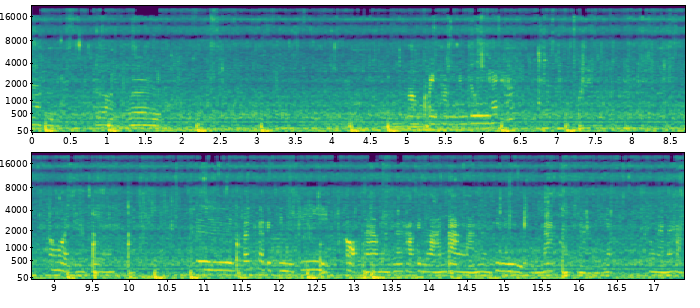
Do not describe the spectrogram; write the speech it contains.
ากเลยอร่อยเวอร์ลองไปทำกันดูนะคะ อร่อยจริงๆ คือเต้นเคยไปกินที่เกาะนามินะคะ เป็นร้านดังร้านหนึ่งที่มันอยู่ตรงหน้าเกาะนามิกอะตรงนั้นนะคะ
